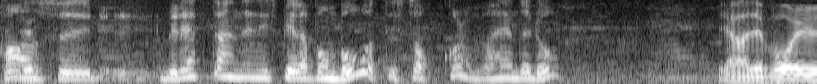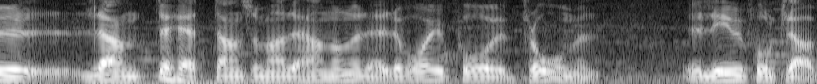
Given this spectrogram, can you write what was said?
Hans, eh, berätta när ni spelar på en båt i Stockholm. Vad händer då? Ja, det var ju Lante hette han som hade hand om det där. Det var ju på promen, eh, Liverpool Club.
